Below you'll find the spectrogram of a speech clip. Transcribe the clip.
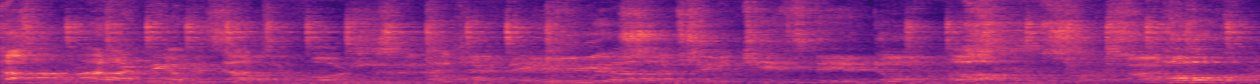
I think I went down too far. Oh.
